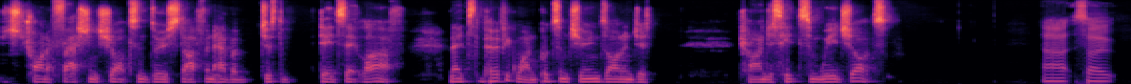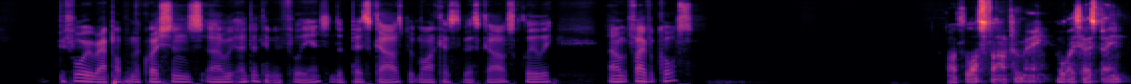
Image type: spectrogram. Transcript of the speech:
just trying to fashion shots and do stuff and have a just a dead set laugh. That's the perfect one. Put some tunes on and just try and just hit some weird shots. Uh, so before we wrap up on the questions, uh, we, I don't think we've fully answered the best cars, but Mike has the best cars clearly. Um, favorite course? It's lost farm for me. Always has been.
